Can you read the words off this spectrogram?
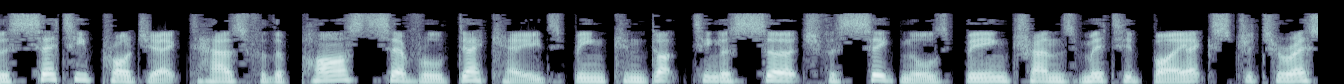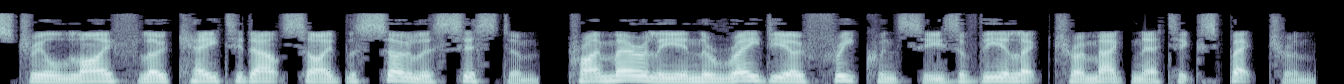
The SETI project has for the past several decades been conducting a search for signals being transmitted by extraterrestrial life located outside the Solar System, primarily in the radio frequencies of the electromagnetic spectrum.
